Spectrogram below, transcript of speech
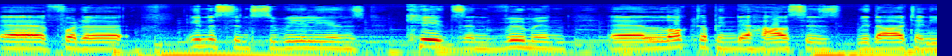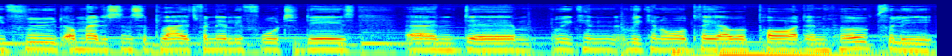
uh, for the innocent civilians, kids, and women uh, locked up in their houses without any food or medicine supplies for nearly 40 days and um, we can we can all play our part and hopefully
